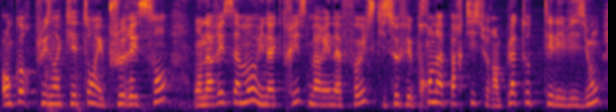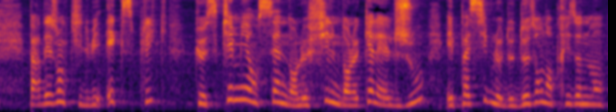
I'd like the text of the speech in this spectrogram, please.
encore plus inquiétant et plus récent, on a récemment une actrice, Marina Foïs, qui se fait prendre à partie sur un plateau de télévision par des gens qui lui expliquent que ce qui est mis en scène dans le film dans lequel elle joue est passible de deux ans d'emprisonnement.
